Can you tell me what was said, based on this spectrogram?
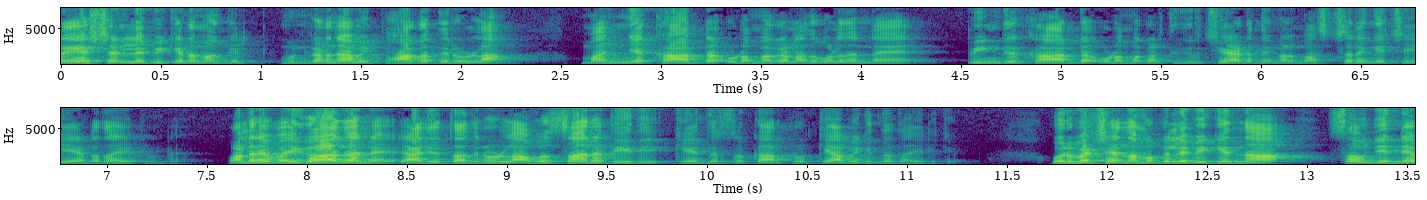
റേഷൻ ലഭിക്കണമെങ്കിൽ മുൻഗണനാ വിഭാഗത്തിലുള്ള മഞ്ഞ കാർഡ് ഉടമകൾ അതുപോലെ തന്നെ പിങ്ക് കാർഡ് ഉടമകൾ തീർച്ചയായിട്ടും നിങ്ങൾ മസ്റ്ററിംഗ് ചെയ്യേണ്ടതായിട്ടുണ്ട്. വളരെ വൈകാതെ തന്നെ രാജ്യത്ത് അതിനുള്ള അവസാന തീയതി കേന്ദ്ര സർക്കാർ പ്രഖ്യാപിക്കുന്നതായിരിക്കും. ഒരുപക്ഷെ നമുക്ക് ലഭിക്കുന്ന സൗജന്യ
